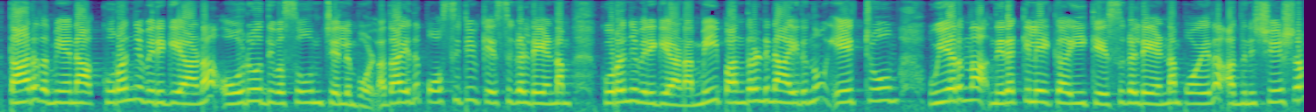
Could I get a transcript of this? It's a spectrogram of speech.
താരതമ്യേന കുറഞ്ഞു വരികയാണ് ഓരോ ദിവസവും ചെല്ലുമ്പോൾ. അതായത് പോസിറ്റീവ് കേസുകളുടെ എണ്ണം കുറഞ്ഞു വരികയാണ്. മെയ് പന്ത്രണ്ടിനായിരുന്നു ഏറ്റവും ഉയർന്ന നിരക്കിലേക്ക് ഈ കേസുകളുടെ എണ്ണം പോയത്. അതിനുശേഷം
